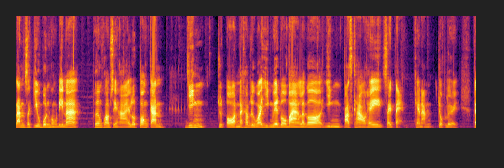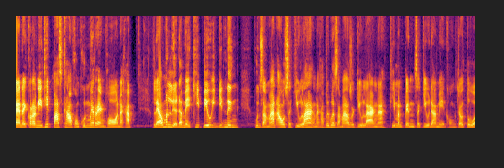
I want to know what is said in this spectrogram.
รันสกิลบนของดีน่าเพิ่มความเสียหายลดป้องกัน ยิงจุดอ่อนนะครับ หรือว่ายิงเวทเบาบาง แล้วก็ยิงปัสคาวให้ไส้แตกแค่นั้นจบเลย แต่ในกรณีที่ปัสคาวของคุณไม่แรงพอนะครับ แล้วมันเหลือดาเมจขี้ปิ้วอีกนิดนึง คุณสามารถเอาสกิลล่างนะครับ เพื่อนๆสามารถเอาสกิลล่างนะ ที่มันเป็นสกิลดาเมจของเจ้าตัว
